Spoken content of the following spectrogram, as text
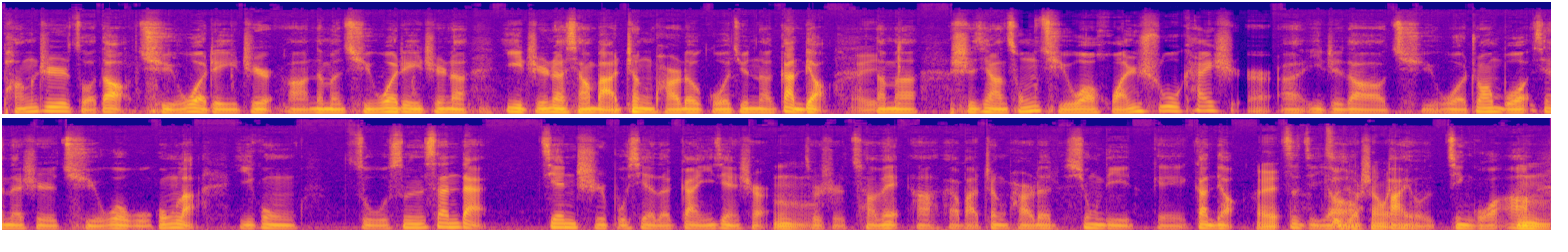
旁支左道曲沃这一支啊。那么曲沃这一支呢，一直呢想把正牌的国君呢干掉。哎那么实际上从曲沃还书开始啊，一直到曲沃庄伯，现在是曲沃武功了，一共祖孙三代。坚持不懈地干一件事儿，嗯就是篡位啊，他要把正牌的兄弟给干掉，哎，自己要霸有晋国啊。嗯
